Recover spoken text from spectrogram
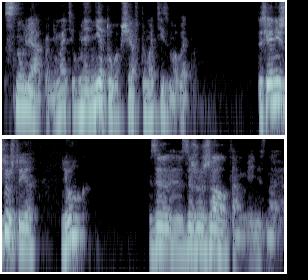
с нуля, понимаете, у меня нету вообще автоматизма в этом. То есть я не жду, что я лег, зажужжал там, я не знаю,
